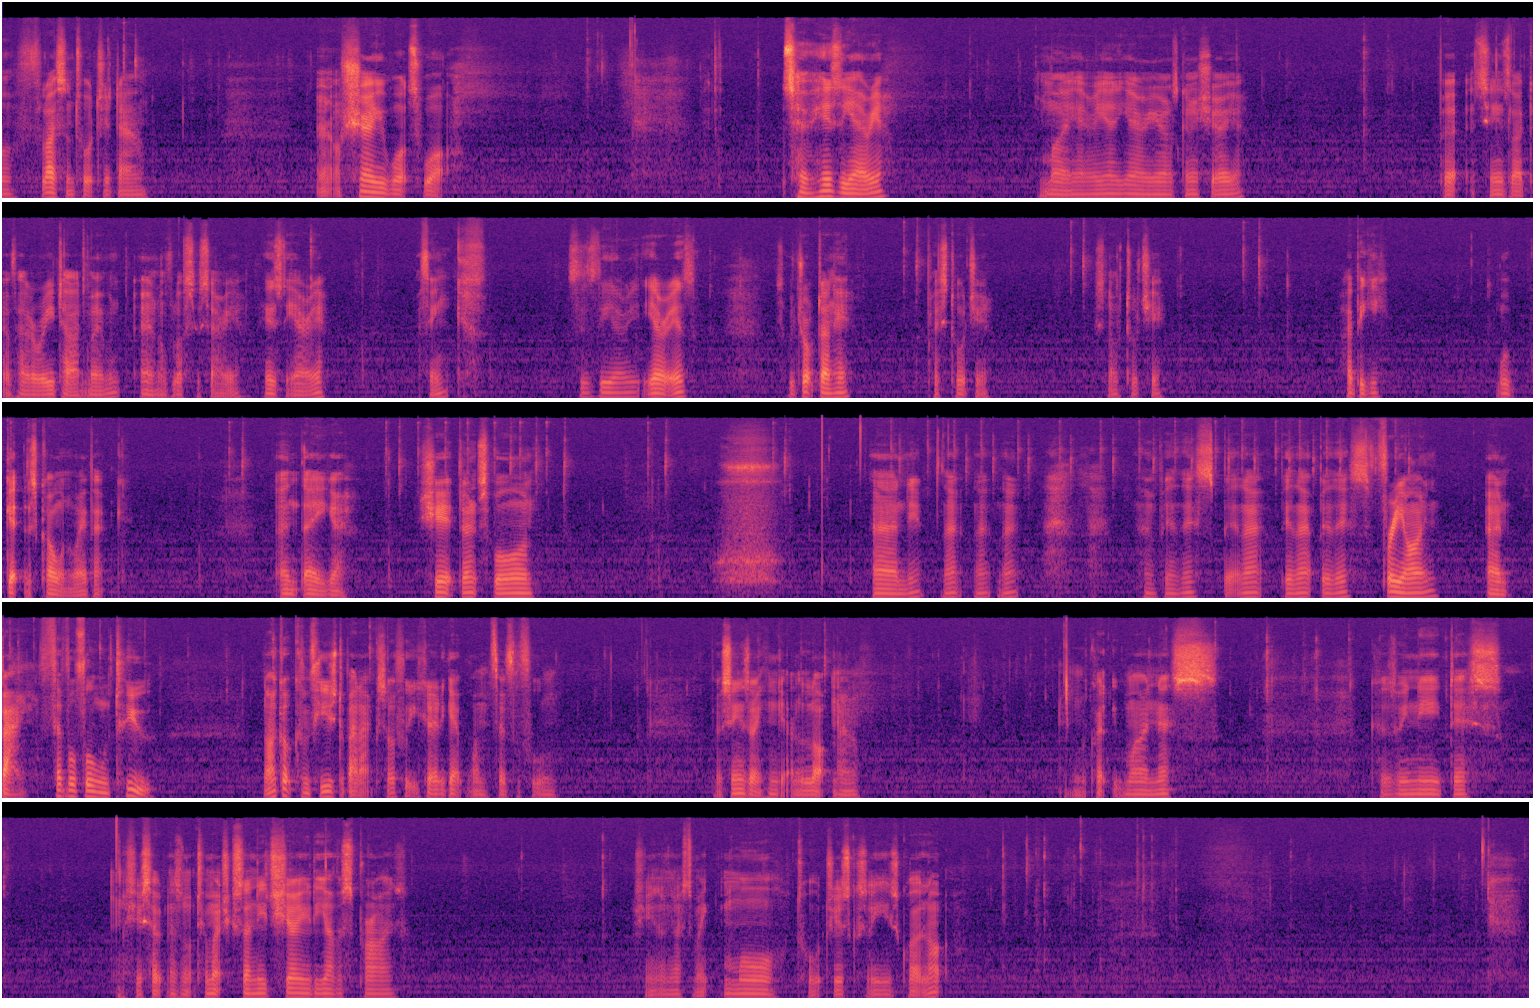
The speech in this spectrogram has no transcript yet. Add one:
We'll fly some torches down. And I'll show you what's what. So here's the area. My area, the area I was going to show you. But it seems like I've had a retard moment and I've lost this area. Here's the area. I think. This is the area. Yeah, it is. So we drop down here. Place torch here. There's another torch here. Hi, Biggie. We'll get this coal on the way back. And there you go. Shit, don't spawn. And yeah, that, that, that. A bit of this, bit of that, bit of that, bit of this. Free iron. And bang. Featherfall 2. Now, I got confused about that because I thought you could only get one Featherfall. But it seems like you can get a lot now. We'll quickly mine this because we need this. Let's just hope there's not too much because I need to show you the other surprise. Which means I'm going to have to make more torches because I use quite a lot.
